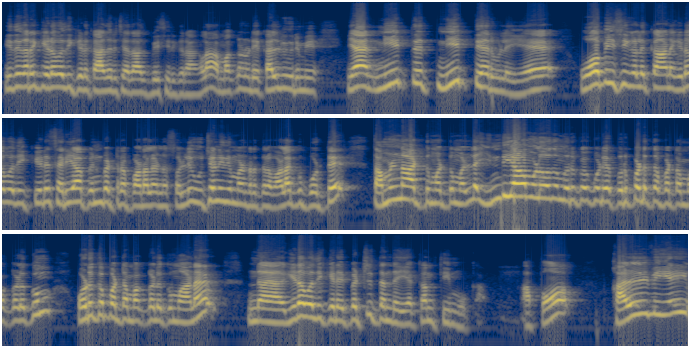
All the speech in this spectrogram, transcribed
இதுவரைக்கும் இடஒதுக்கீடுக்கு ஆதரிச்சு ஏதாவது பேசியிருக்கிறாங்களா? மக்களுடைய கல்வி உரிமை ஏன் நீட்டு நீட் தேர்விலேயே ஓபிசிகளுக்கான இடஒதுக்கீடு சரியாக பின்பற்றப்படலைன்னு சொல்லி உச்சநீதிமன்றத்தில் வழக்கு போட்டு தமிழ்நாட்டு மட்டுமல்ல இந்தியா முழுவதும் இருக்கக்கூடிய பிற்படுத்தப்பட்ட மக்களுக்கும் ஒடுக்கப்பட்ட மக்களுக்குமான இடஒதுக்கீடை பெற்று தந்த இயக்கம் திமுக அப்போ கல்வியை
